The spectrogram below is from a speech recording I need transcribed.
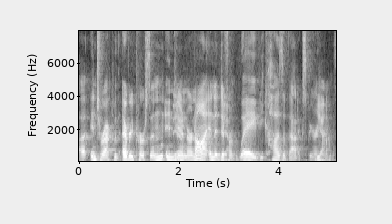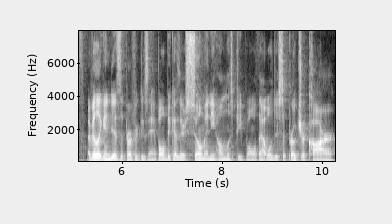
uh, interact with every person, Indian or not, in a different way because of that experience. Yeah. experience. I feel like India is the perfect example because there's so many homeless people that will just approach your car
